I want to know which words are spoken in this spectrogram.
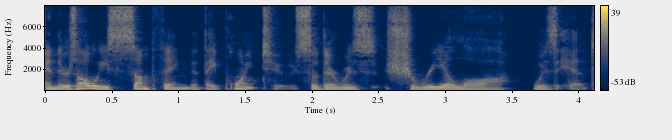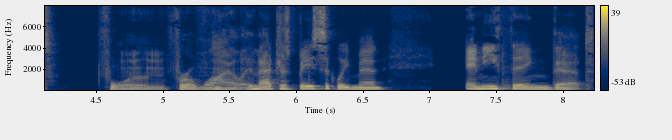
and there's always something that they point to. So there was Sharia law was it for mm-hmm. for a while, and that just basically meant anything that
